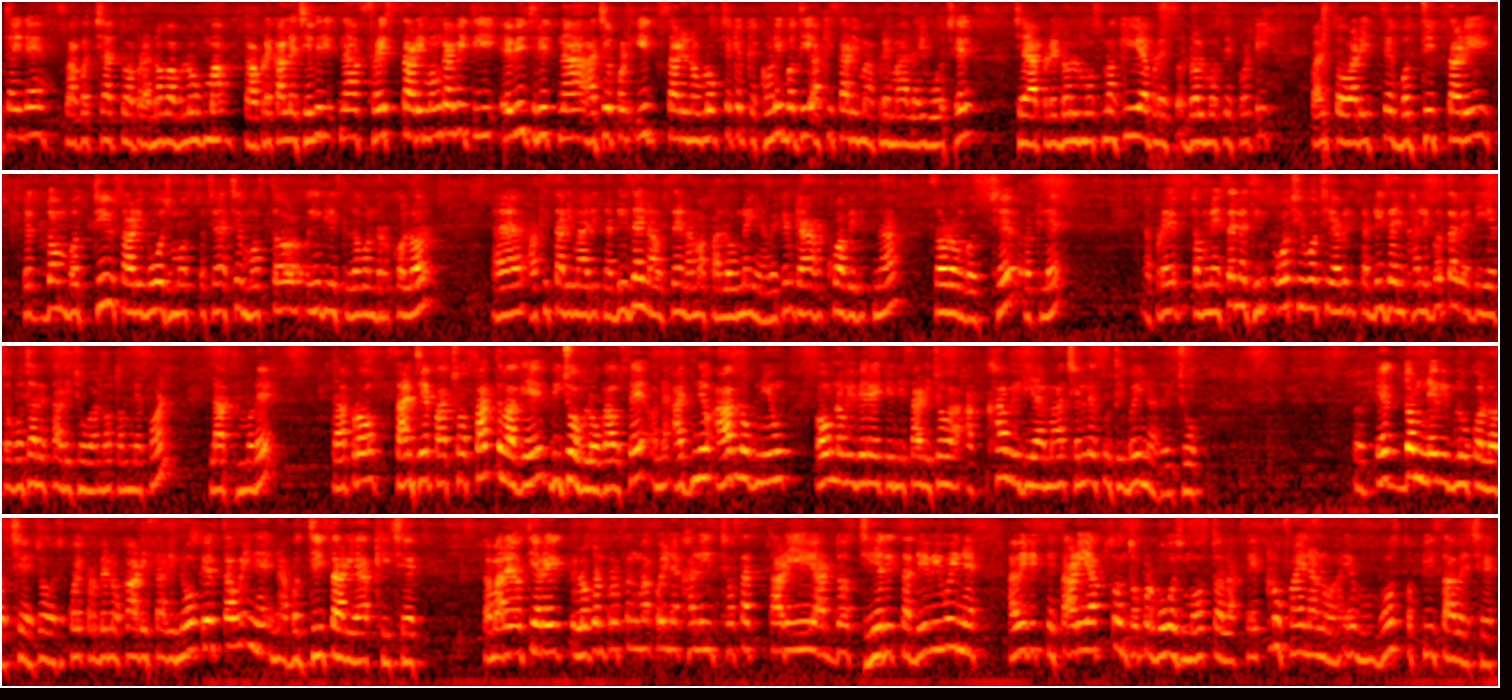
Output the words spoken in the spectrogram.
બધાને સ્વાગત છે તો આપણા નવા બ્લોગમાં. તો આપણે કાલે જેવી રીતના ફ્રેશ સાડી મંગાવી હતી, એવી જ રીતના આજે પણ એ જ સાડીનો બ્લોગ છે. કેમ કે ઘણી બધી આખી સાડીમાં આપણે માલ આવ્યો છે. જે આપણે ડોલમોસમાં કહીએ આપણે ડોલમોસની પટ્ટી, પાંચસોવાળી જ છે, બધી જ સાડી. એકદમ બધી સાડી બહુ જ મસ્ત છે. આ છે મસ્ત ઇંગ્લિશ લવંડર કલર આખી સાડીમાં આ રીતના ડિઝાઇન આવશે અને આમાં પાલવ નહીં આવે. કેમ કે આખો આવી રીતના સળંગ જ છે, એટલે આપણે તમને છે ને ઓછી ઓછી આવી રીતના ડિઝાઇન ખાલી બતાવી દઈએ તો વધારે સાડી જોવાનો તમને પણ લાભ મળે. તો આપણો સાંજે પાછો સાત વાગે બીજો વ્લોગ આવશે અને આજનો આ વ્લોગની અવનવી વેરાયટીની સાડી જોવા આખા વિડીયામાં છેલ્લે સુધી બન્યા રહેજો. તો એકદમ નેવી બ્લુ કલર છે. જો કોઈ પણ બેનો કાળી સાડી ન પહેરતા હોય ને એના બધી સાડી આખી છે. તમારે અત્યારે લગ્ન પ્રસંગમાં કોઈને ખાલી છ સાત સાડી આઠ દસ જે રીતના દેવી હોય ને આવી રીતે સાડી આપશો ને તો પણ બહુ જ મસ્ત લાગશે. એટલું ફાઇન આનો એ મસ્ત પીસ આવે છે.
